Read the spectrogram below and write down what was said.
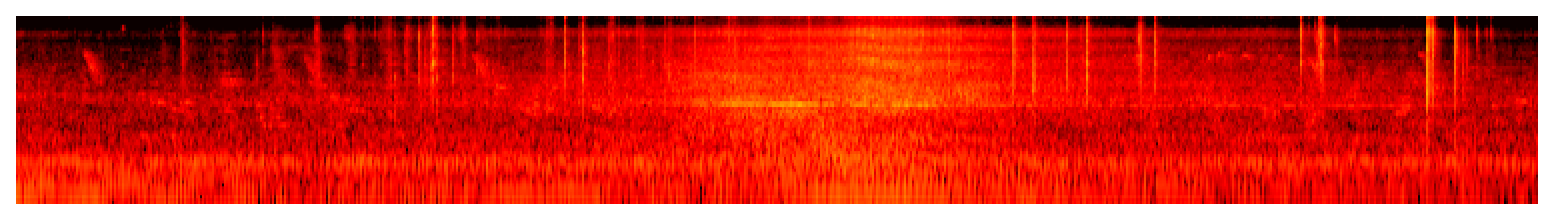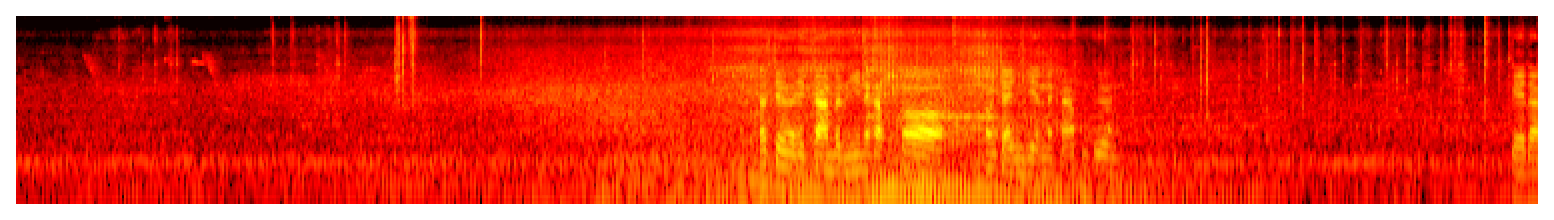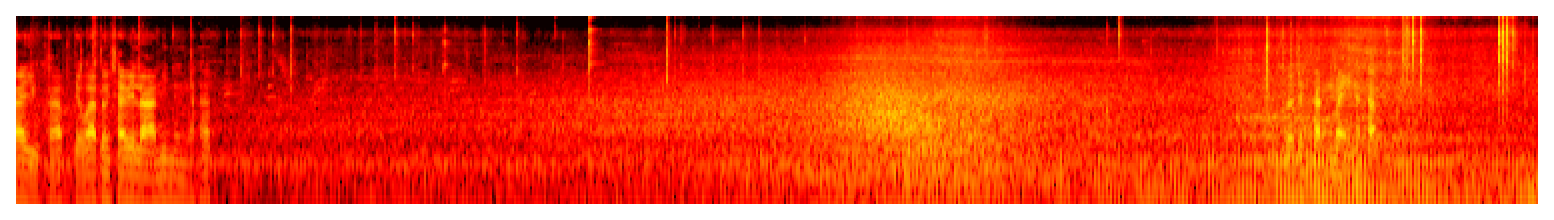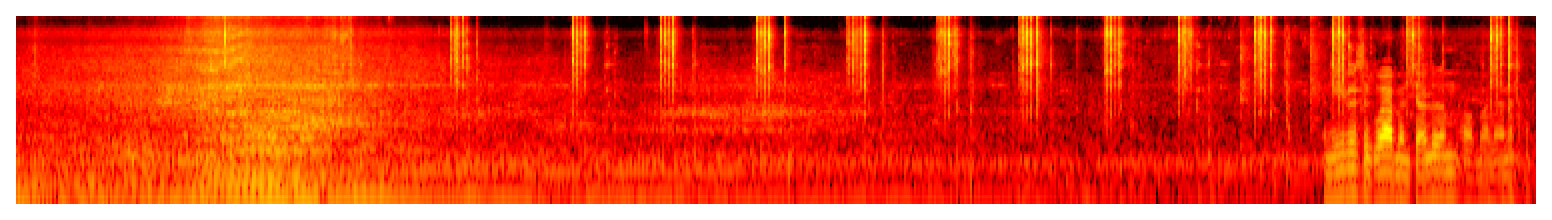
ถ้าเจอเหตุการณ์แบบนี้นะครับ ก็ต้องใจเย็นๆนะครับเพื่อนๆแก้ได้อยู่ครับ แต่ว่าต้องใช้เวลานิดนึงนะครับเราจะขันใหม่นะครับ อันนี้รู้สึกว่ามันจะเริ่มออกมาแล้วนะครับ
